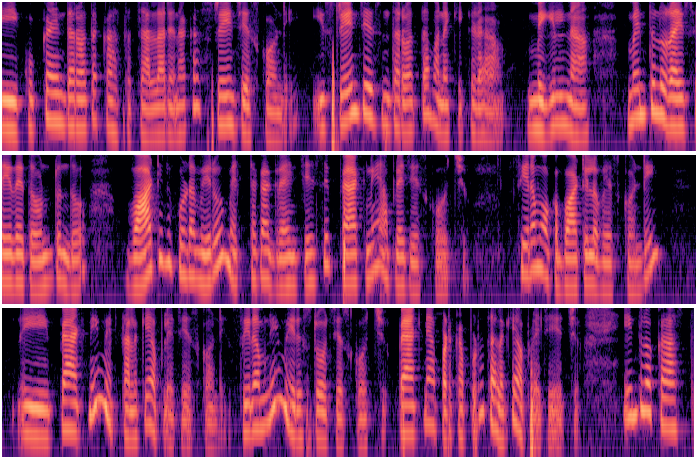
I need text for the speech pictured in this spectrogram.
ఈ కుక్ అయిన తర్వాత కాస్త చల్లారినాక స్ట్రెయిన్ చేసుకోండి. ఈ స్ట్రెయిన్ చేసిన తర్వాత మనకి ఇక్కడ మిగిలిన మెంతులు రైస్ ఏదైతే ఉంటుందో వాటిని కూడా మీరు మెత్తగా గ్రైండ్ చేసి ప్యాక్ని అప్లై చేసుకోవచ్చు. సిరం ఒక బాటిల్లో వేసుకోండి. ఈ ప్యాక్ని మీరు తలకి అప్లై చేసుకోండి. సిరమ్ని మీరు స్టోర్ చేసుకోవచ్చు. ప్యాక్ని అప్పటికప్పుడు తలకి అప్లై చేయొచ్చు. ఇందులో కాస్త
